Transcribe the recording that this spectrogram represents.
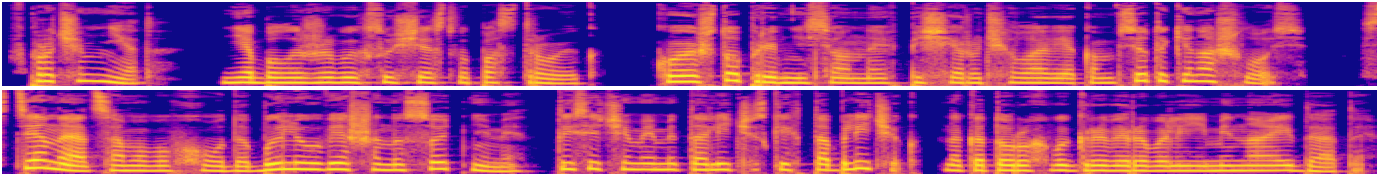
Впрочем, нет, не было живых существ и построек. Кое-что, привнесенное в пещеру человеком, все-таки нашлось. Стены от самого входа были увешаны сотнями, тысячами металлических табличек, на которых выгравировали имена и даты.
